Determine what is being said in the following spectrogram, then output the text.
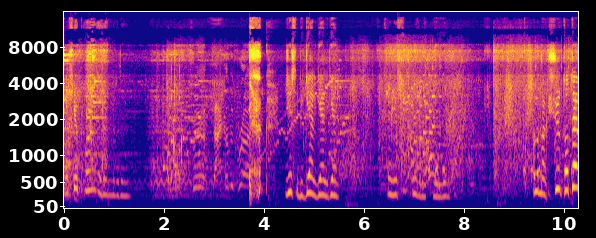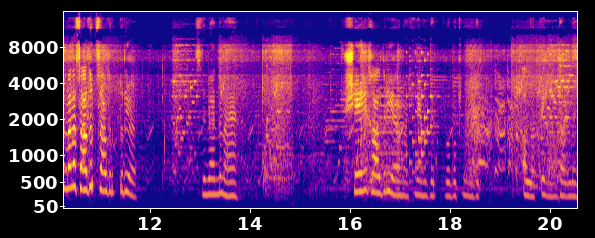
Kaç on the grind. Jesse bir gel gel gel. Bekliyorum. Oğlum bak şu totem bana saldırıp saldırıp duruyor. Sinirlendim ha. Şu şeyini kaldır ya makine midir robotun mudur? Allah beni davul.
